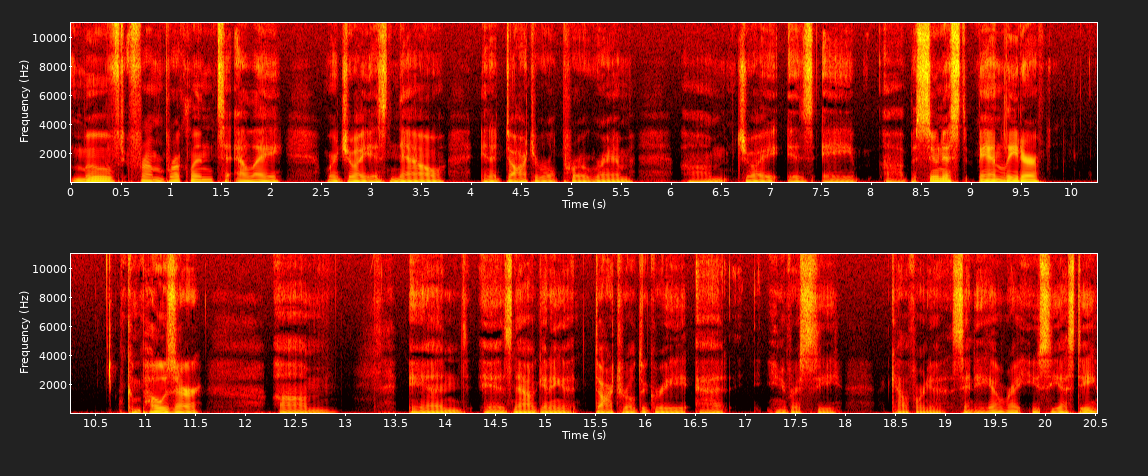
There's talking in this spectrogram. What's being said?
moved from Brooklyn to LA, where Joy is now in a doctoral program. Um, Joy is a uh, bassoonist, band leader, composer, um, and is now getting a doctoral degree at University of California, San Diego, right? UCSD.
